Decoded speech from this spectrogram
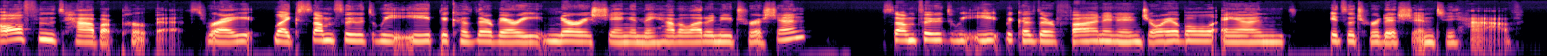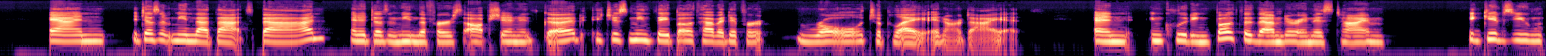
all foods have a purpose, right? Like some foods we eat because they're very nourishing and they have a lot of nutrition. Some foods we eat because they're fun and enjoyable and it's a tradition to have. And it doesn't mean that that's bad. And it doesn't mean the first option is good. It just means they both have a different role to play in our diet. And including both of them during this time, it gives you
